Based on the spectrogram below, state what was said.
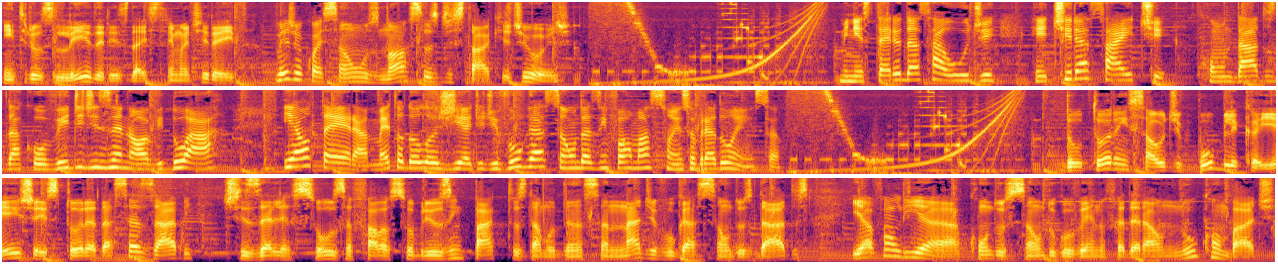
entre os líderes da extrema-direita. Veja quais são os nossos destaques de hoje. Ministério da Saúde retira site com dados da Covid-19 do ar e altera a metodologia de divulgação das informações sobre a doença. Doutora em saúde pública e ex-gestora da CESAB, Gisélia Souza fala sobre os impactos da mudança na divulgação dos dados e avalia a condução do governo federal no combate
